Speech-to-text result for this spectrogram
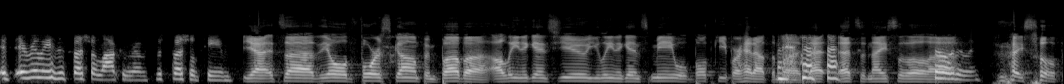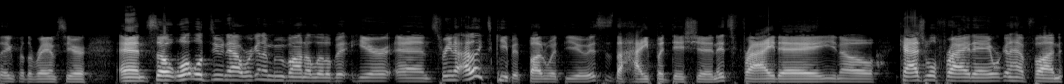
It, it really is a special locker room. It's a special team. Yeah, it's uh, the old Forrest Gump and Bubba. I'll lean against you, you lean against me. We'll both keep our head out the mud. That, that's a nice little, uh, Totally. nice little thing for the Rams here. And so, what we'll do now, we're gonna move on a little bit here. And Sarina, I like to keep it fun with you. This is the hype edition. It's Friday, you know, casual Friday. We're gonna have fun.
